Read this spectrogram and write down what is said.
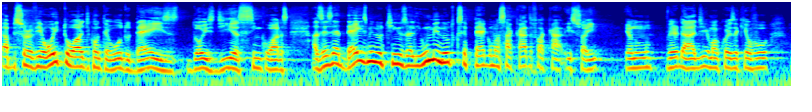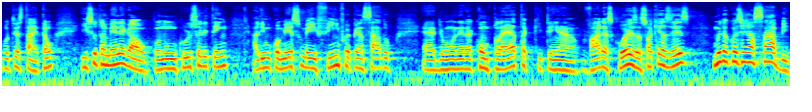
absorver 8 horas de conteúdo, 10, 2 dias, 5 horas. Às vezes é 10 minutinhos ali, um minuto que você pega uma sacada e fala, cara, isso aí eu não, verdade, é uma coisa que eu vou, vou testar. Então, isso também é legal. Quando um curso ele tem ali um começo, meio e fim, foi pensado é, de uma maneira completa, que tenha várias coisas, só que às vezes muita coisa você já sabe.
